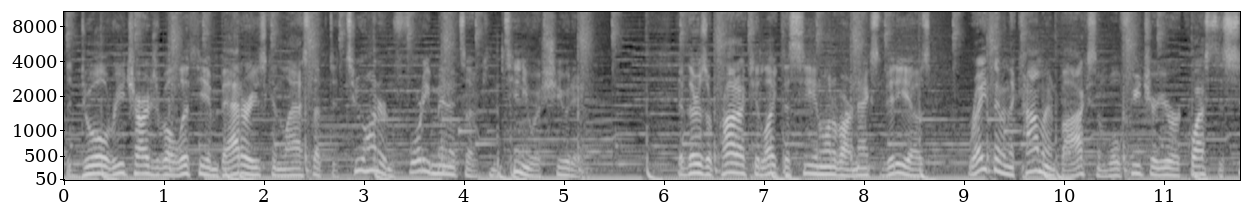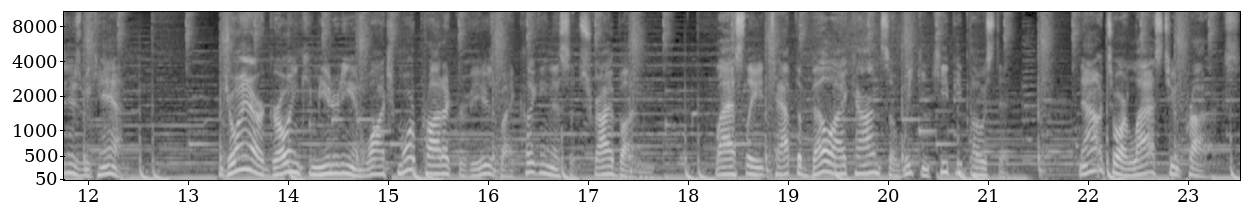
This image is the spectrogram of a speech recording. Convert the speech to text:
The dual rechargeable lithium batteries can last up to 240 minutes of continuous shooting. If there's a product you'd like to see in one of our next videos, write them in the comment box and we'll feature your request as soon as we can. Join our growing community and watch more product reviews by clicking the subscribe button. Lastly, tap the bell icon so we can keep you posted. Now to our last two products.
